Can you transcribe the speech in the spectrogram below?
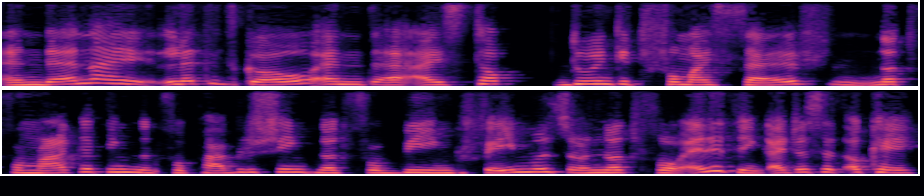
And then I let it go and uh, I stopped doing it for myself, not for marketing, not for publishing, not for being famous or not for anything. I just said, okay,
